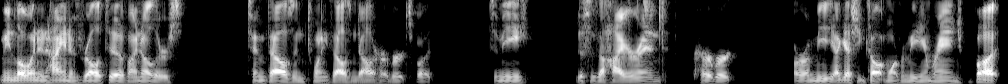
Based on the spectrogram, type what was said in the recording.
I mean, low end and high end is relative. I know there's $10,000, $20,000 Herberts, but to me, this is a higher end Herbert or a medium. I guess you'd call it more of a medium range, but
